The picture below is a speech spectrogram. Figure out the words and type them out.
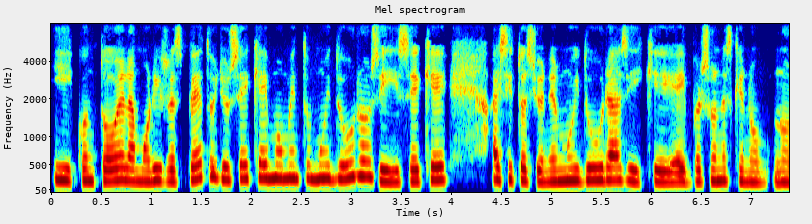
y con todo el amor y respeto. Yo sé que hay momentos muy duros y sé que hay situaciones muy duras y que hay personas que no, no,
